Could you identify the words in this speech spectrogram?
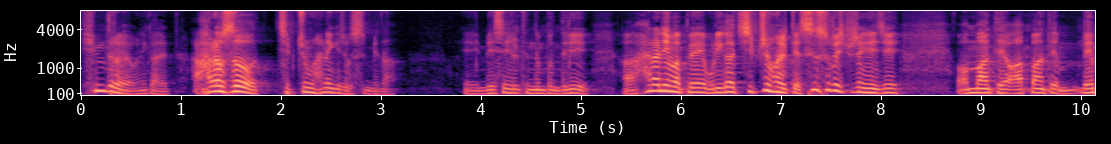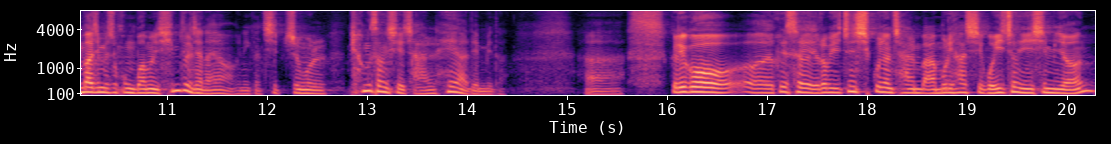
힘들어요. 그러니까 알아서 집중하는 게 좋습니다. 메시지를 듣는 분들이 아, 하나님 앞에 우리가 집중할 때 스스로 집중해야지 엄마한테 아빠한테 매 맞으면서 공부하면 힘들잖아요. 그러니까 집중을 평상시에 잘 해야 됩니다. 아, 그리고 어, 그래서 여러분 2019년 잘 마무리하시고 2020년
